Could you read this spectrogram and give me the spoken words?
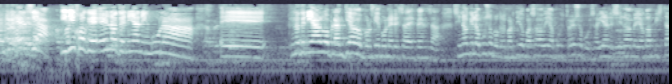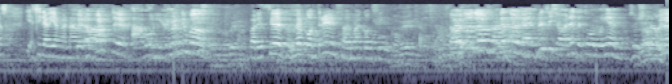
Conferencia y dijo que él no tenía ninguna eh, no tenía algo planteado por qué poner esa defensa, sino que lo puso porque el partido pasado había puesto eso, porque se habían lesionado mediocampistas y así le habían ganado Pero a- aparte, a en Bosnia. el primer tiempo parecía defender con tres, además con cinco. Nosotros estamos hablando de la defensa y Zabaleta estuvo muy bien. O sea, yo no Pero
